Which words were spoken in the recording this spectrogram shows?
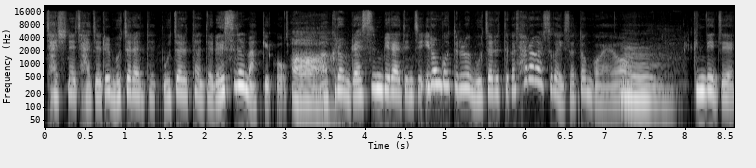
자신의 자제를 모차르트 모차르트한테 레슨을 맡기고 아. 아, 그럼 레슨비라든지 이런 것들을 모차르트가 살아갈 수가 있었던 거예요. 음. 근데 이제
